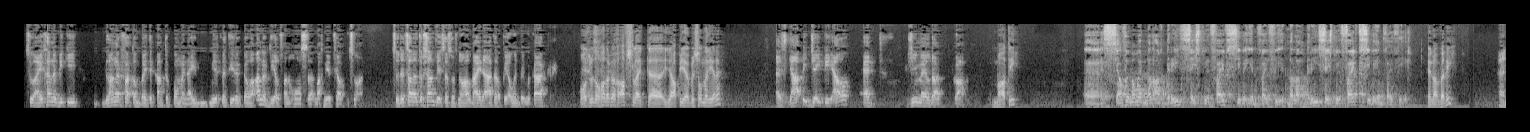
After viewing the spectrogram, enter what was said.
So hy gaan 'n bietjie langer vat om buitekant te kom en hy meet natuurlik nou 'n ander deel van ons uh, magneetveld en so aan. So dit sal interessant wees as ons nou al daai data op die ou end bymekaar kry. Ons moet nog gelukkig afsluit uh, Japie jou besonderhede. As japiejpl@gmail.com. Mati Uh selfoonnommer 0836257154 0836257154 En dan Willie? Uh 0724579208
